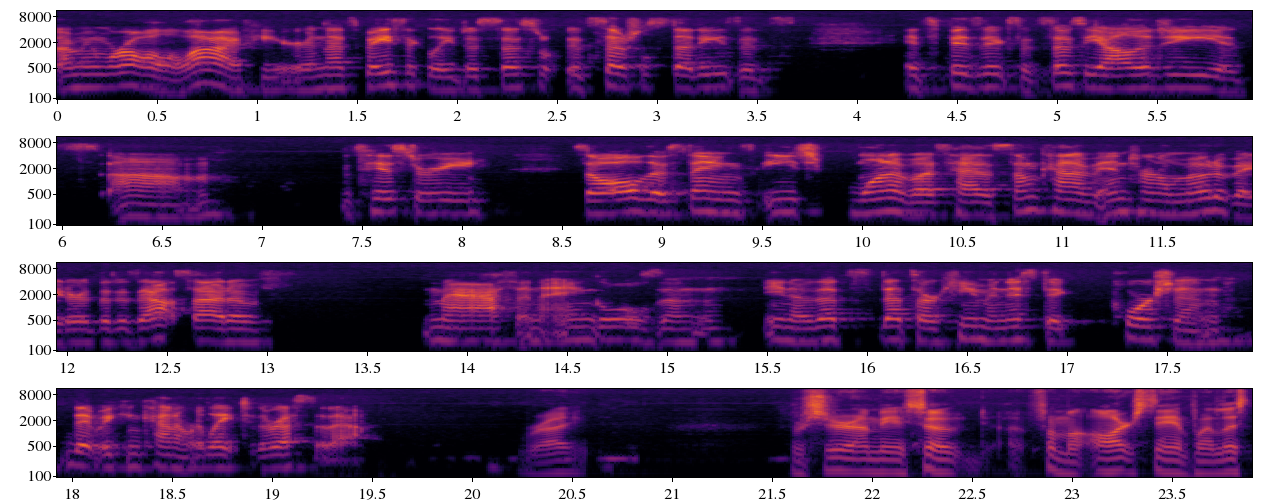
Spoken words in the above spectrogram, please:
I mean, we're all alive here, and that's basically just social. It's social studies. It's it's physics. It's sociology. It's um, it's history. So all those things, each one of us has some kind of internal motivator that is outside of math and angles and you know that's that's our humanistic portion that we can kind of relate to the rest of that. Right. For sure. I mean so uh, from an art standpoint let's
